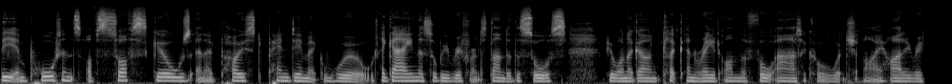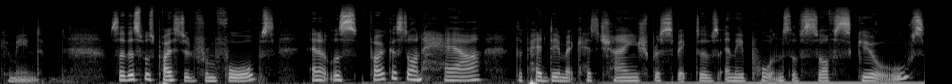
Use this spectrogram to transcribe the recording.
The Importance of Soft Skills in a Post Pandemic World. Again, this will be referenced under the source if you want to go and click and read on the full article, which I highly recommend. So, this was posted from Forbes and it was focused on how the pandemic has changed perspectives and the importance of soft skills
